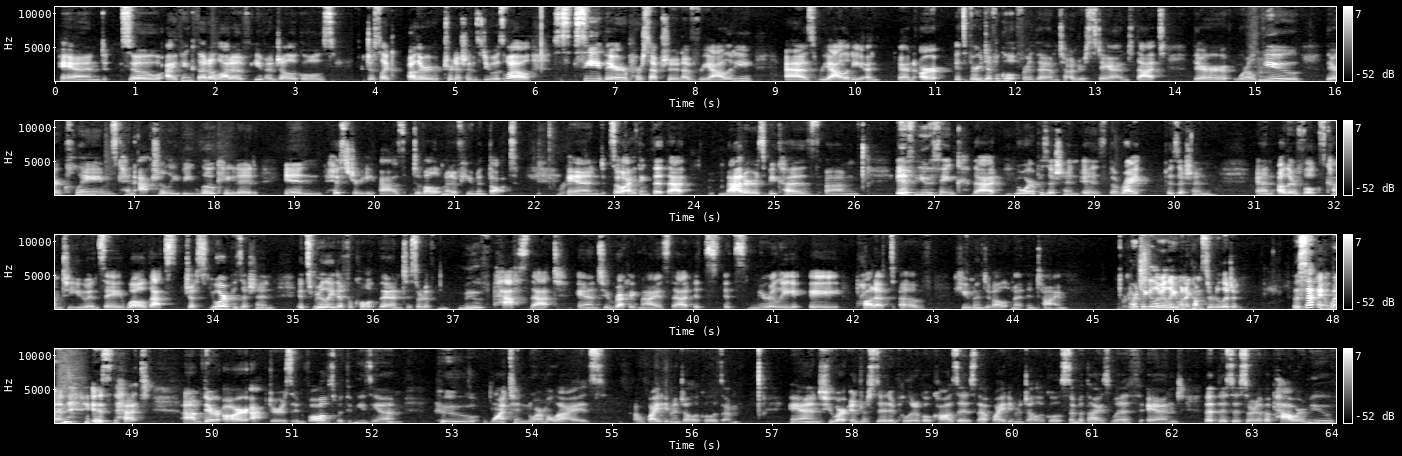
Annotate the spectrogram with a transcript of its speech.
And so I think that a lot of evangelicals, just like other traditions do as well, see their perception of reality as reality and and are it's very difficult for them to understand that their worldview, hmm. their claims can actually be located in history as development of human thought. Right. And so I think that that matters because um, if you think that your position is the right position, and other folks come to you and say, well, that's just your position, it's really difficult then to sort of move past that and to recognize that it's, it's merely a product of human development in time, right. particularly when it comes to religion. The second one is that um, there are actors involved with the museum who want to normalize uh, white evangelicalism and who are interested in political causes that white evangelicals sympathize with, and that this is sort of a power move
